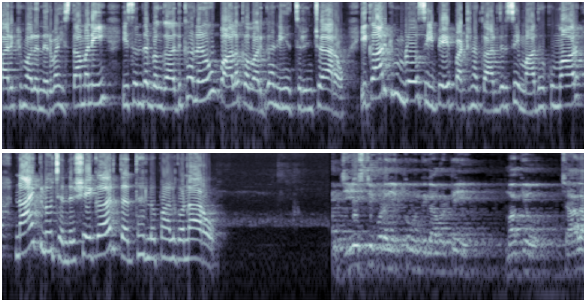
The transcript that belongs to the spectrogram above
కార్యక్రమాలు నిర్వహిస్తామని ఈ సందర్భంగా అధికారులను పాలక వర్గాన్ని హెచ్చరించారు. ఈ కార్యక్రమంలో సిపిఐ పట్టణ కార్యదర్శి మాధవ్ కుమార్ నాయకులు చంద్రశేఖర్ తదితరులు పాల్గొన్నారు. జిఎస్టీ కూడా ఎక్కువ ఉంది కాబట్టి మాకు చాలా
